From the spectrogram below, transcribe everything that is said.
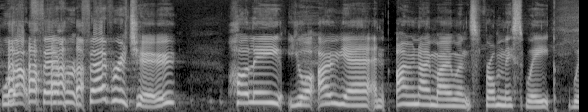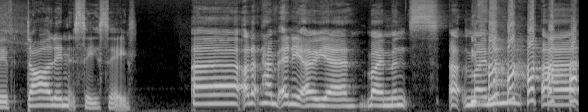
without further, further ado, Holly, your oh yeah and oh no moments from this week with darling Cici. Uh, I don't have any oh yeah moments at the moment. uh,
